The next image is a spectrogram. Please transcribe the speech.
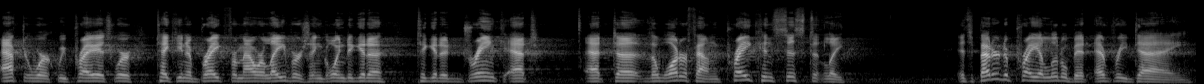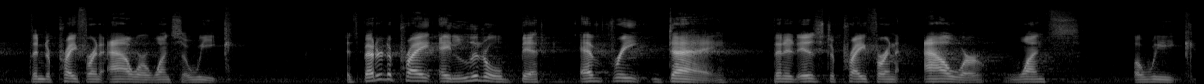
after work. We pray as we're taking a break from our labors and going to get a, to get a drink at, at uh, the water fountain. Pray consistently. It's better to pray a little bit every day than to pray for an hour once a week. It's better to pray a little bit every day than it is to pray for an hour once a week.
